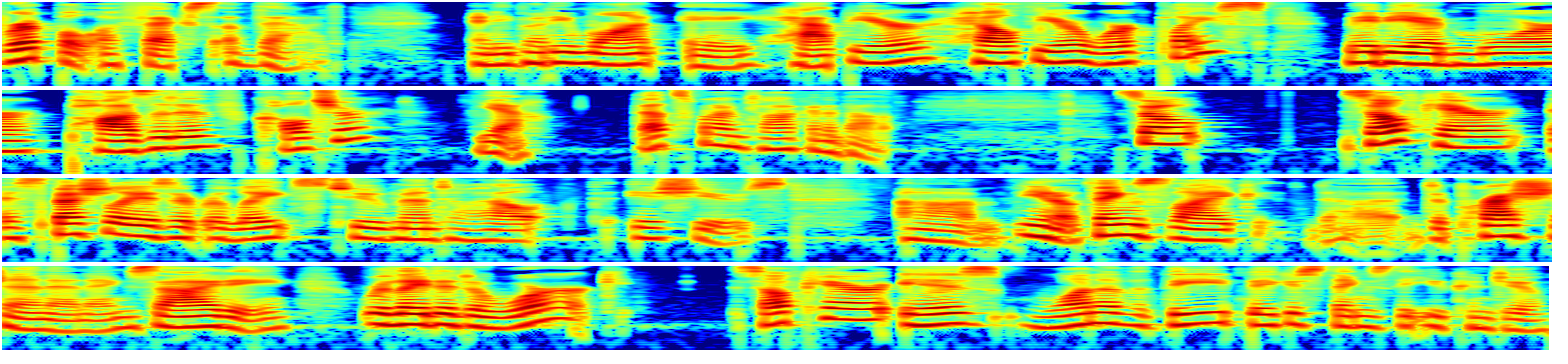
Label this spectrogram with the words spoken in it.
ripple effects of that. Anybody want a happier, healthier workplace? Maybe a more positive culture? Yeah, that's what I'm talking about. So, self care, especially as it relates to mental health issues, um, you know, things like uh, depression and anxiety related to work self care is one of the biggest things that you can do.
